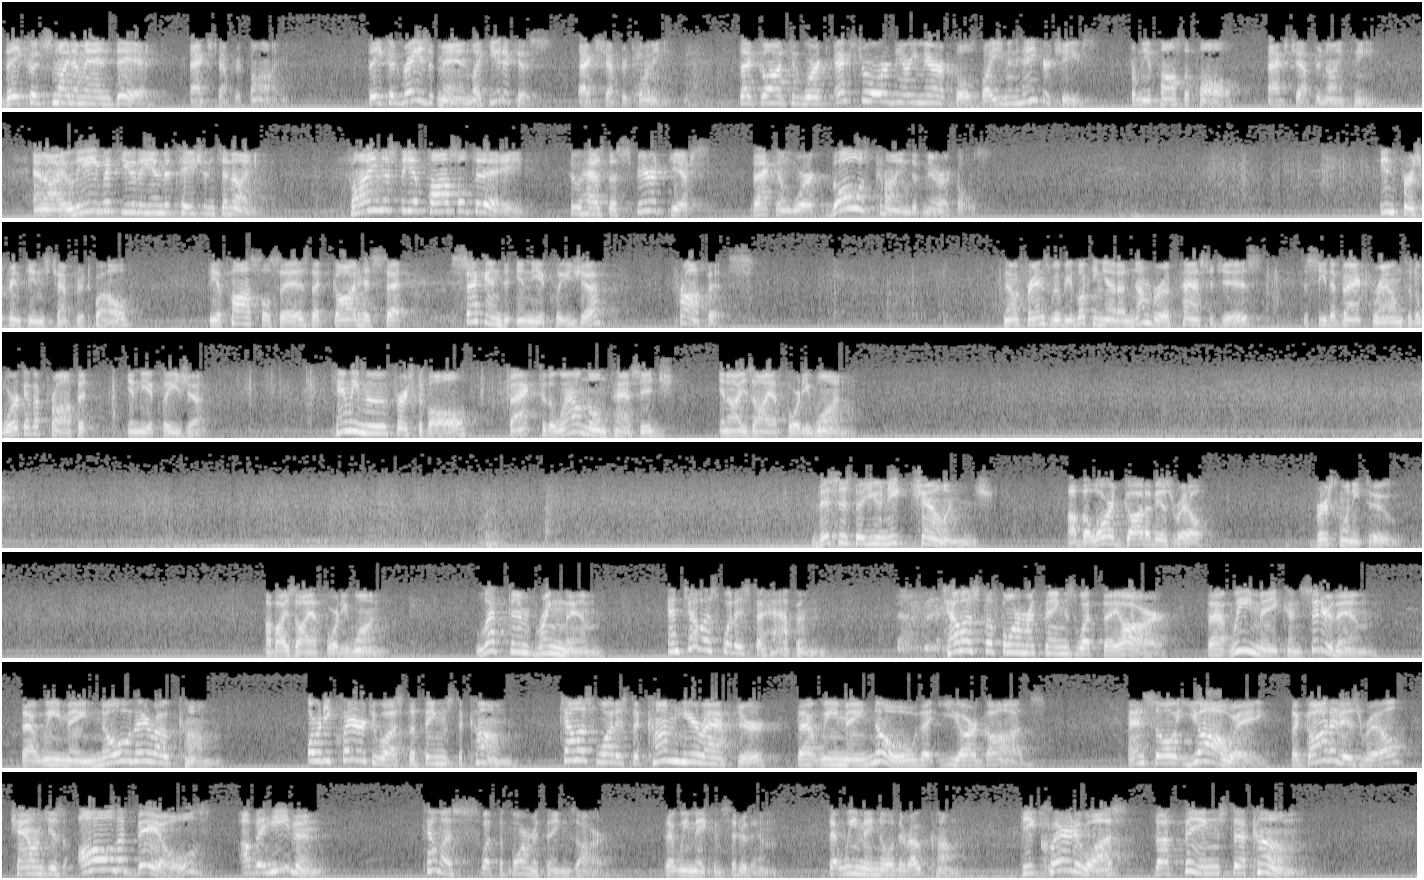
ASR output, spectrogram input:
They could smite a man dead. Acts chapter 5. They could raise a man like Eutychus. Acts chapter 20. That God could work extraordinary miracles by even handkerchiefs from the Apostle Paul. Acts chapter 19. And I leave with you the invitation tonight. Find us the apostle today who has the spirit gifts that can work those kind of miracles. In 1 Corinthians chapter 12, the apostle says that God has set second in the ecclesia prophets. Now, friends, we'll be looking at a number of passages to see the background to the work of a prophet in the ecclesia. Can we move, first of all, back to the well known passage in Isaiah 41? This is the unique challenge of the Lord God of Israel. Verse 22 of Isaiah 41. Let them bring them and tell us what is to happen. Tell us the former things what they are, that we may consider them, that we may know their outcome. Or declare to us the things to come. Tell us what is to come hereafter, that we may know that ye are gods. And so Yahweh, the God of Israel, challenges all the Baals of the heathen. Tell us what the former things are, that we may consider them, that we may know their outcome. Declare to us the things to come.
